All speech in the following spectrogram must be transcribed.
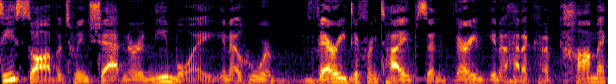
seesaw between Shatner and Nimoy, you know, who were very different types and very, you know, had a kind of comic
